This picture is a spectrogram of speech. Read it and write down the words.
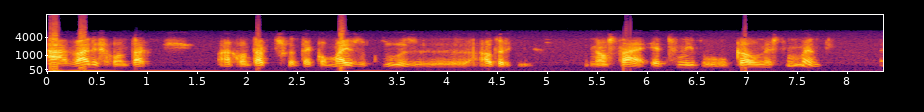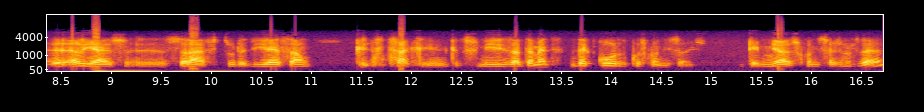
Há vários contactos, há contactos até com mais do que duas uh, autarquias não está é definido o local neste momento. Eh, aliás, eh, será a futura direção que terá que, que, definir exatamente de acordo com as condições. Quem melhores condições nos der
